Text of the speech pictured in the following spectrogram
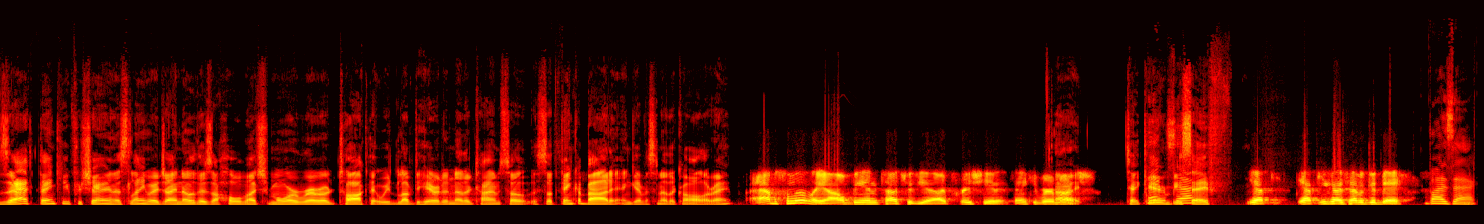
Zach, thank you for sharing this language. I know there's a whole bunch more railroad talk that we'd love to hear at another time. So so think about it and give us another call. All right. Absolutely. I'll be in touch with you. I appreciate it. Thank you very All much. right. Take care Thanks, and be Zach. safe. Yep. Yep. You guys have a good day. Bye, Zach.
